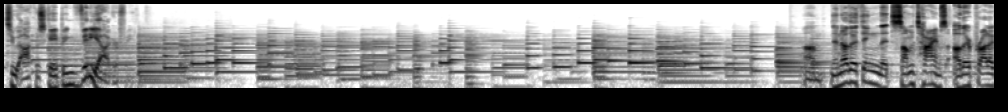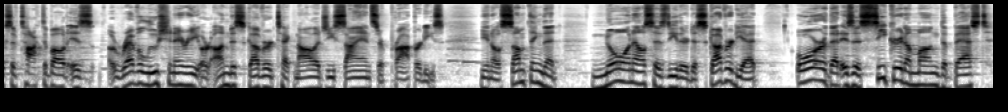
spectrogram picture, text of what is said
to aquascaping videography. Um, another thing that sometimes other products have talked about is a revolutionary or undiscovered technology, science, or properties. You know, something that no one else has either discovered yet or that is a secret among the best,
